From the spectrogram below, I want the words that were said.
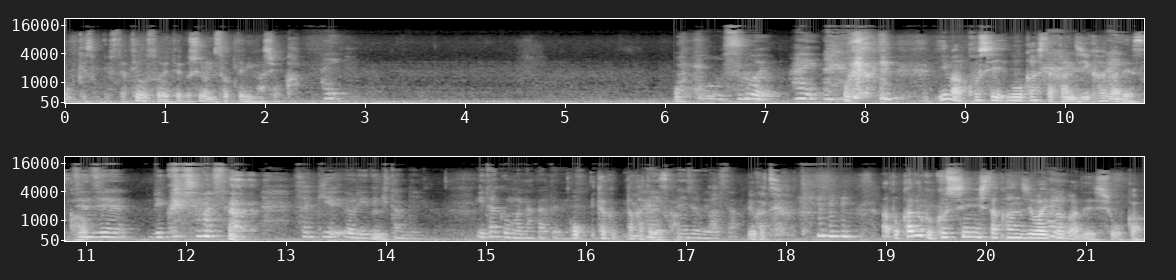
OK そうです。じゃあ手を添えて後ろに沿ってみましょうか。はいおすごい。はい。今腰動かした感じいかがですか、はい全然びっくりしました。さっきよりできたんで、痛くもなかったです。お痛くなかったですか、はい、大丈夫でした。よかったよかった。あと軽く屈伸した感じはいかがでしょうか？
